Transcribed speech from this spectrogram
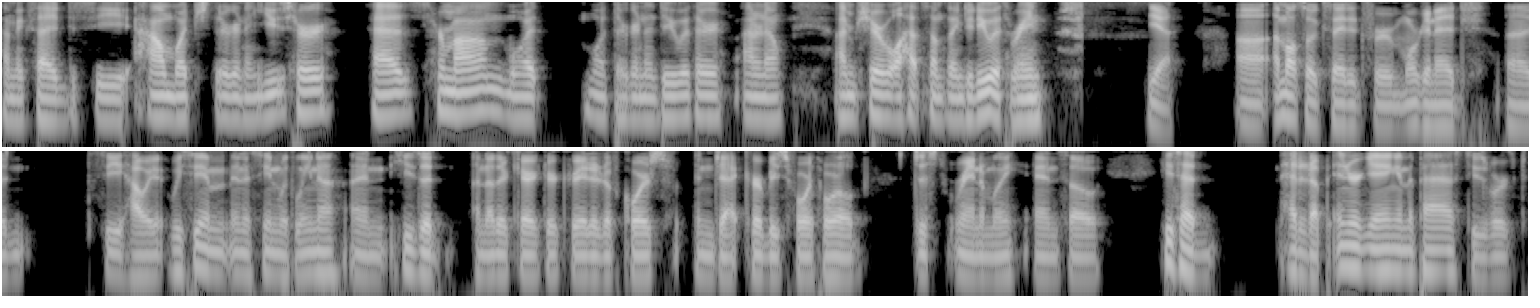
I'm excited to see how much they're going to use her as her mom. What what they're going to do with her. I don't know. I'm sure we'll have something to do with Reign. Yeah. Uh, I'm also excited for Morgan Edge. Uh, see how we, we see him in a scene with Lena, and he's a another character created, of course, in Jack Kirby's Fourth World, just randomly. And so he's had headed up Intergang in the past. He's worked.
